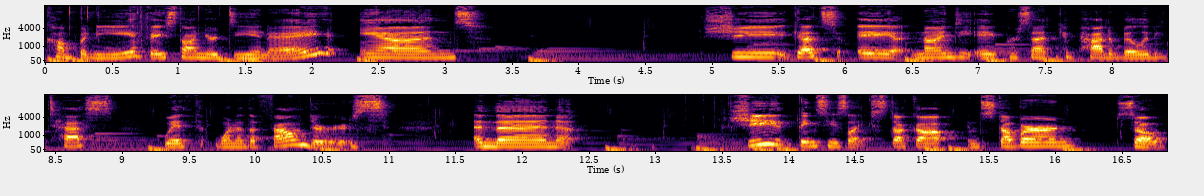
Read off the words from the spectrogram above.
company based on your DNA and she gets a 98% compatibility test with one of the founders. And then she thinks he's like stuck up and stubborn, so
